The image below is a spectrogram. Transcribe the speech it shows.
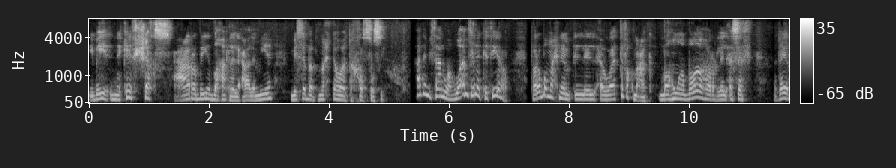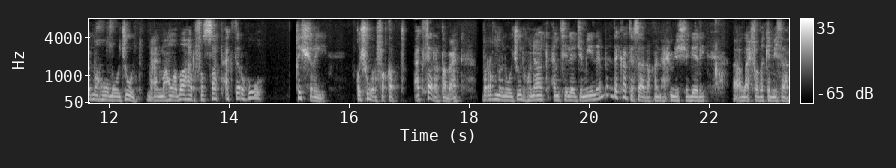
يبين إن كيف شخص عربي ظهر للعالمية بسبب محتوى تخصصي. هذا مثال وهو امثله كثيرة. فربما إحنا وأتفق معك ما هو ظاهر للأسف غير ما هو موجود مع ما هو ظاهر في السطح أكثره قشري قشور فقط اكثرها طبعا. بالرغم من وجود هناك أمثلة جميلة ذكرتها سابقا أحمد الشقيري الله يحفظه كمثال.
